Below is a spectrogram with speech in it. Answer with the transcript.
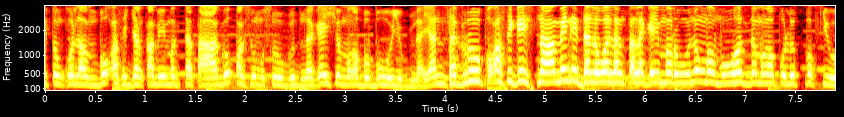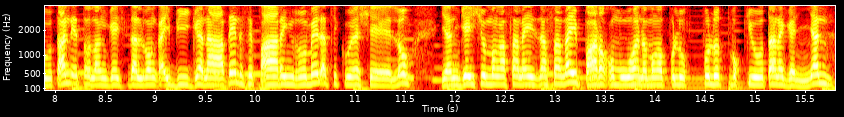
ditong kulambo kasi diyan kami magtatago pag sumusugod na guys yung mga bubuyog na yan. Sa grupo kasi guys namin, eh dalawa lang talaga yung marunong mamuhag ng mga pulot pukyutan. Ito lang guys, dalawang kaibigan natin, si paring Romel at si Kuya Shelo. Yan guys yung mga sanay na sanay para kumuha ng mga pulot, pulot pukyutan na ganyan.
